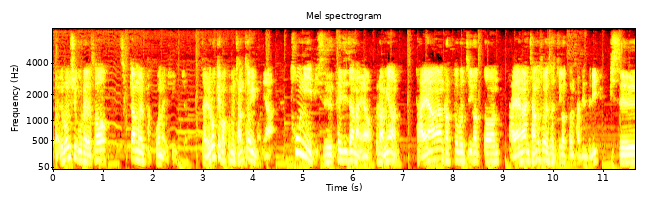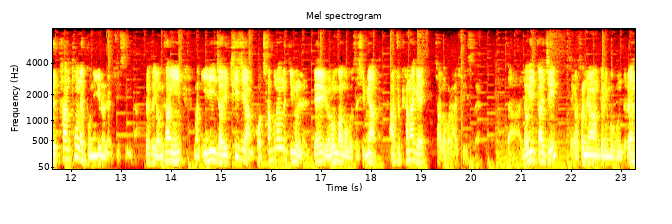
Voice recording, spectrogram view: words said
자 이런 식으로 해서 색감을 바꿔낼 수 있죠. 자, 이렇게 바꾸면 장점이 뭐냐? 톤이 비슷해지잖아요. 그러면 다양한 각도로 찍었던, 다양한 장소에서 찍었던 사진들이 비슷한 톤의 분위기를 낼 수 있습니다. 그래서 영상이 막 이리저리 튀지 않고 차분한 느낌을 낼 때 이런 방법을 쓰시면 아주 편하게 작업을 할 수 있어요. 자, 여기까지 제가 설명한 드린 부분들은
